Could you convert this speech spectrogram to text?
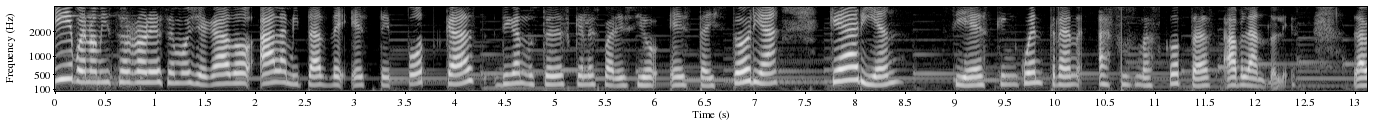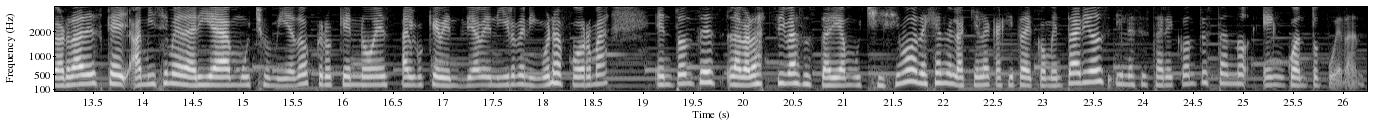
Y bueno, mis horrores, hemos llegado a la mitad de este podcast. Díganme ustedes qué les pareció esta historia. ¿Qué harían si es que encuentran a sus mascotas hablándoles. La verdad es que a mí se me daría mucho miedo, creo que no es algo que vendría a venir de ninguna forma, entonces la verdad sí me asustaría muchísimo, déjenmelo aquí en la cajita de comentarios y les estaré contestando en cuanto puedan.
